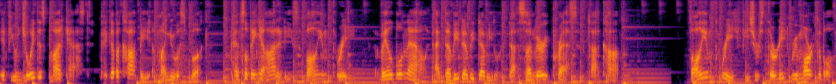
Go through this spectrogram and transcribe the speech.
If you enjoyed this podcast, pick up a copy of my newest book, Pennsylvania Oddities, Volume 3, available now at www.sunburypress.com. Volume 3 features 30 remarkable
